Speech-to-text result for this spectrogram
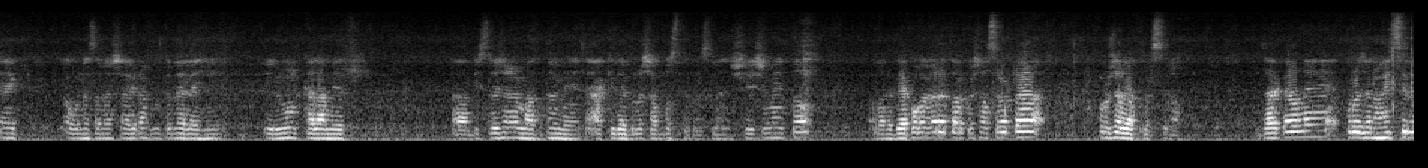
শেখ আবুল হাসান শাহী রহমতুল্লাহ আলহী ইলমুল কালামের বিশ্লেষণের মাধ্যমে আকিদাগুলো সাব্যস্ত করেছিলেন। সেই সময় তো মানে ব্যাপক আকারে তর্কশাস্ত্রটা প্রসার লাভ করছিল। যার কারণে প্রয়োজন হয়েছিল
